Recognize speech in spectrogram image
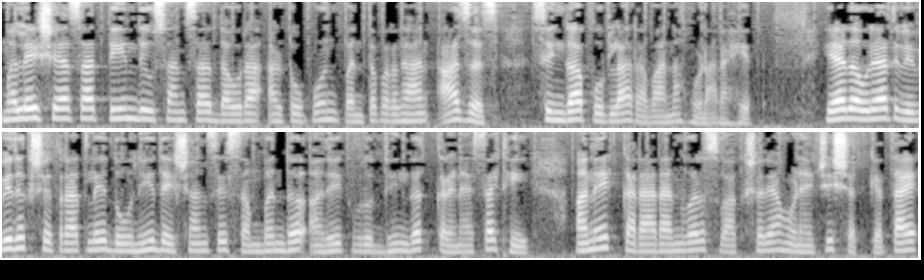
मलेशियाचा तीन दिवसांचा दौरा आटोपून पंतप्रधान आजच सिंगापूरला रवाना होणार आहेत. या दौऱ्यात विविध क्षेत्रातले दोन्ही देशांचे संबंध अधिक वृद्धिंगत करण्यासाठी अनेक करारांवर स्वाक्षऱ्या होण्याची शक्यता आहे.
